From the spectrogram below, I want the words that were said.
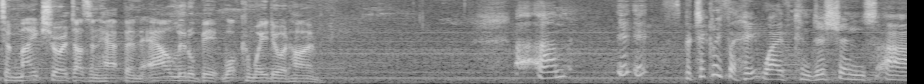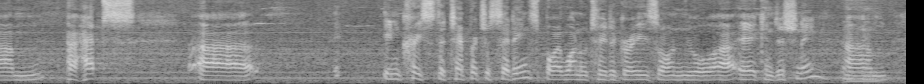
to make sure it doesn't happen? Our little bit, what can we do at home? Um, it, it, particularly for heat wave conditions, um, perhaps. Uh, increase the temperature settings by one or two degrees on your uh, air conditioning. Mm-hmm. Um,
